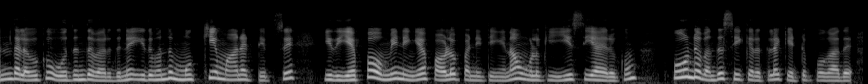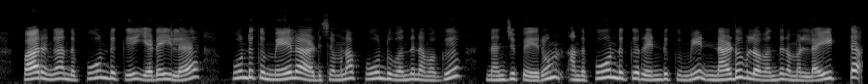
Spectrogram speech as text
எந்த அளவுக்கு ஒதுந்து வருதுன்னு. இது வந்து முக்கியமான டிப்ஸு இது எப்போவுமே நீங்கள் ஃபாலோ பண்ணிட்டீங்கன்னா உங்களுக்கு ஈஸியாக இருக்கும். பூண்டு வந்து சீக்கிரத்தில் கெட்டு போகாது. பாருங்கள் அந்த பூண்டுக்கு இடையில பூண்டுக்கு மேலே அடித்தோம்னா பூண்டு வந்து நமக்கு நஞ்சு போயிடும் அந்த பூண்டுக்கு ரெண்டுக்குமே நடுவில் வந்து நம்ம லைட்டாக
